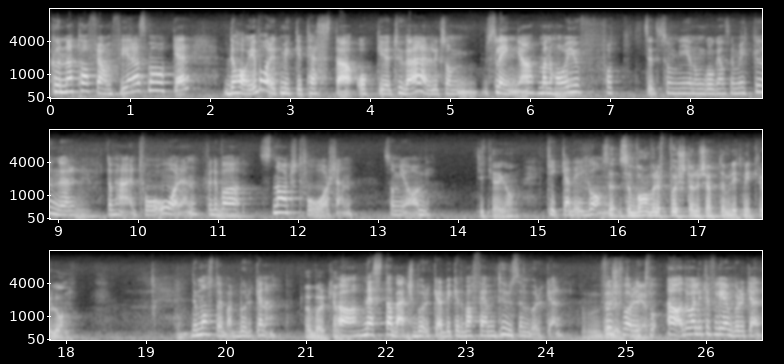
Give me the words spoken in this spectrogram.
kunnat ta fram flera smaker, det har ju varit mycket testa och eh, tyvärr liksom slänga. Man har ju fått liksom genomgå ganska mycket under de här två åren. För det var snart två år sedan som jag Kicka igång. kickade igång. Så, så vad var det första du köpte med ditt mikrolån? Det måste ha varit burkarna. Ja, burkarna. Ja, nästa batch burkar, vilket var 5000 burkar. Mm, det Först var det, ja, det var lite fler burkar.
